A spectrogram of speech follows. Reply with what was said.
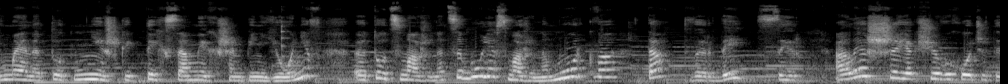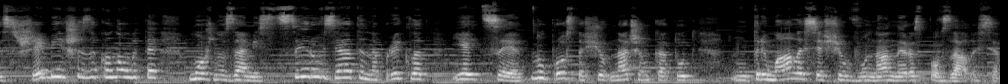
У мене тут ніжки тих самих шампіньйонів, е, тут смажена цибуля, смажена морква та твердий сир. Але ж, якщо ви хочете ще більше зекономити, можна замість сиру взяти, наприклад, яйце. Ну просто щоб начинка тут трималася, щоб вона не розповзалася.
